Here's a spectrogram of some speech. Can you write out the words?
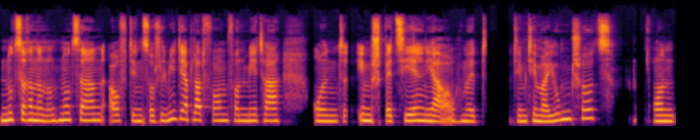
Nutzerinnen und Nutzern auf den Social-Media-Plattformen von Meta und im Speziellen ja auch mit dem Thema Jugendschutz. Und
